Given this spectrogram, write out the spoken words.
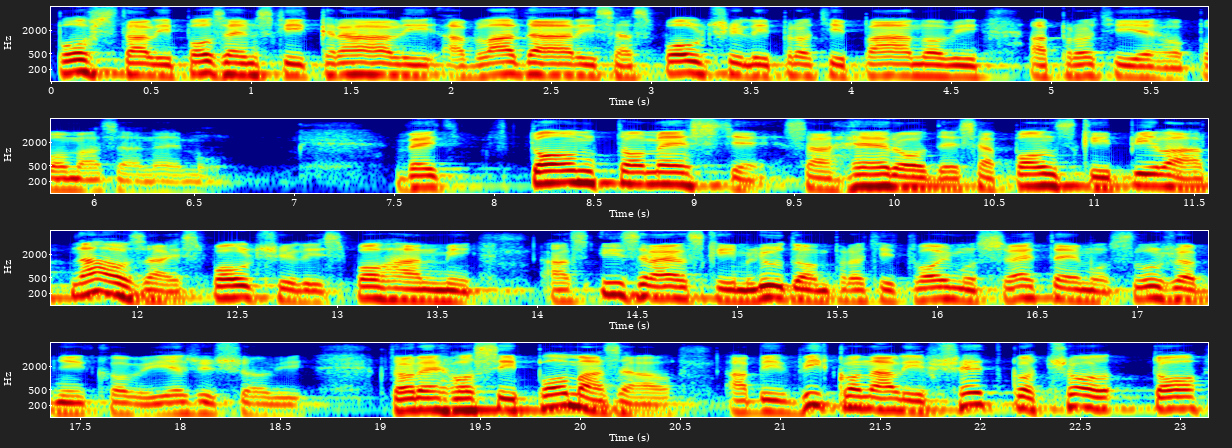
Povstali pozemskí králi a vladári sa spolčili proti pánovi a proti jeho pomazanému. Veď v tomto meste sa Herodes a Ponský Pilát naozaj spolčili s pohanmi a s izraelským ľudom proti tvojmu svetému služobníkovi Ježišovi, ktorého si pomazal, aby vykonali všetko čo, to,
